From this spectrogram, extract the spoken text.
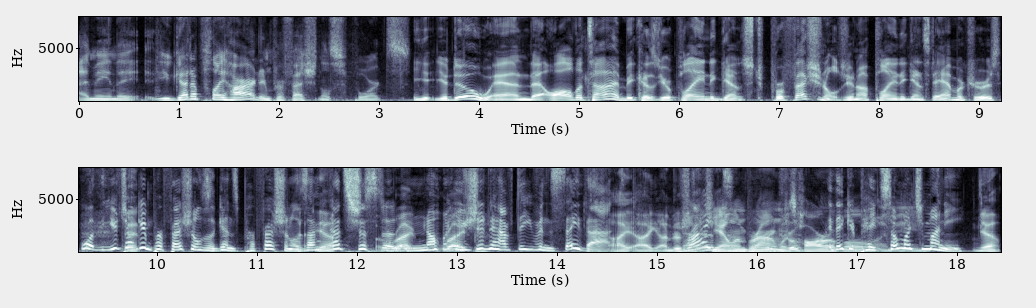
I mean, they you got to play hard in professional sports. You, you do, and uh, all the time because you're playing against professionals. You're not playing against amateurs. Well, you're talking professionals against professionals. I mean, Yeah. that's just a Right, no. right. You shouldn't have to even say that. I, I understand. Right. Jaylen Brown Very was true. horrible. they get paid I so much money. Yeah,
